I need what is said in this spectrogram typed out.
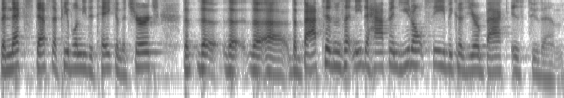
the next steps that people need to take in the church, the, the, the, the, uh, the baptisms that need to happen, you don't see because your back is to them.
